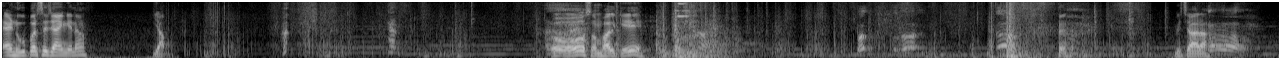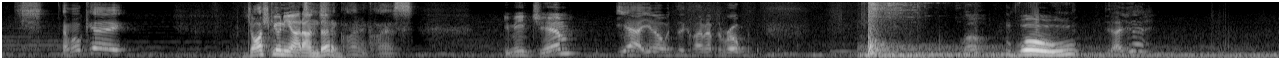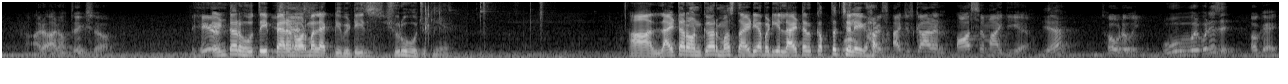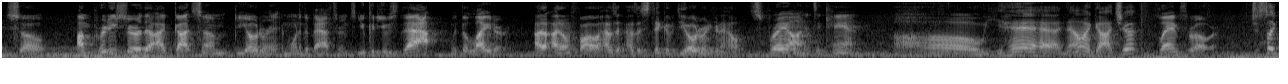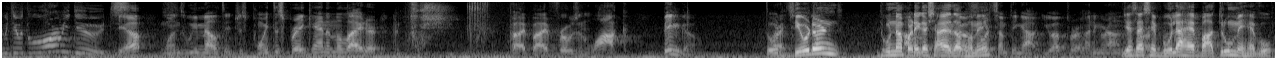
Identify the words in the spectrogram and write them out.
and ऊपर से जाएँगे ना या ओ ओ संभाल के बेचारा। आई एम जॉश क्यों नहीं आ रहा अंदर? यू मीन जिम या you know with the climbing up the rope वो वो did I do that I don't think so enter होते ही पैरानॉर्मल एक्टिविटीज़ शुरू हो चुकी हैं। हाँ लाइटर ऑन कर मस्त आइडिया बट ये लाइटर कब तक this. Whoa, चलेगा Chris, I just got an awesome idea. Yeah? Totally. What, what is it? Okay, so I'm pretty sure that I've got some deodorant in one of the bathrooms. You could use that with the lighter. I, I don't follow. How's, it, how's a stick of deodorant gonna help? Spray on, it's a can. Oh, yeah. Now I gotcha. Flamethrower. Just like we did with the little army dudes. Yep, ones we melted. Just point the spray can in the lighter and whoosh. Pie by Frozen Lock. Bingo. तो deodorant ढूंढना पड़ेगा शायद अब हमें। जैसा इसने बोला है बाथरूम में है वो।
